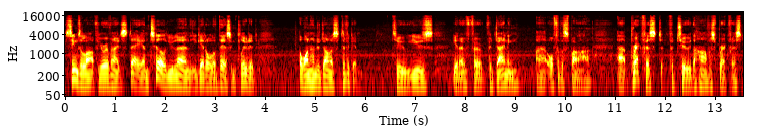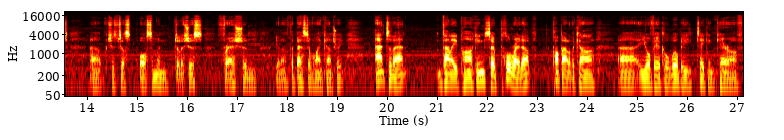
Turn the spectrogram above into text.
seems a lot for your overnight stay until you learn that you get all of this included a $100 certificate to use, you know, for, for dining uh, or for the spa. Uh, breakfast for two, the harvest breakfast, uh, which is just awesome and delicious, fresh, and, you know, the best of wine country. Add to that valet parking, so pull right up, pop out of the car, uh, your vehicle will be taken care of.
